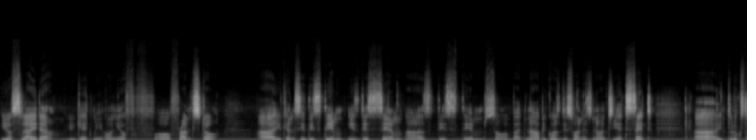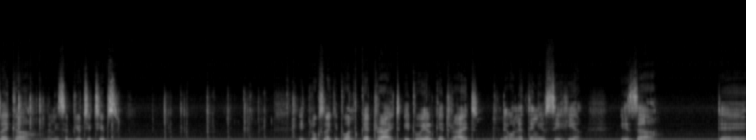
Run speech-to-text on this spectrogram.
your slider you get me on your uh, front store. Uh, you can see this theme is the same as this theme. So but now because this one is not yet set uh, it looks like uh, let me say beauty tips. It looks like it won't get right. It will get right. The only thing you see here is uh, the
